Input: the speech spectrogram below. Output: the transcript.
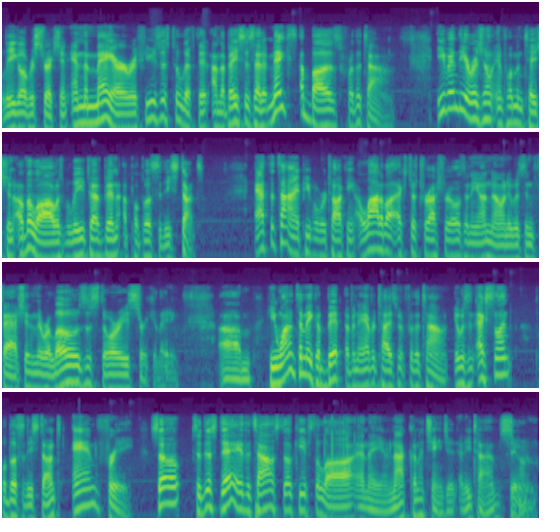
legal restriction, and the mayor refuses to lift it on the basis that it makes a buzz for the town. Even the original implementation of the law was believed to have been a publicity stunt. At the time, people were talking a lot about extraterrestrials and the unknown. It was in fashion, and there were loads of stories circulating. Um, he wanted to make a bit of an advertisement for the town. It was an excellent publicity stunt and free. So, to this day, the town still keeps the law, and they are not going to change it anytime soon.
